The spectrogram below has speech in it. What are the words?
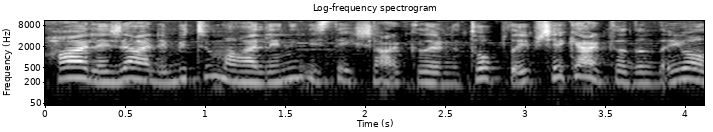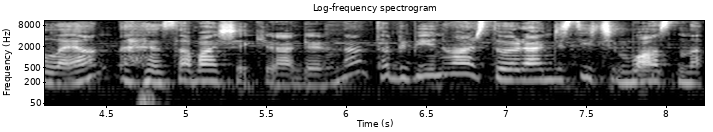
Hale jale bütün mahallenin istek şarkılarını toplayıp şeker tadında yollayan sabah şekerlerinden. Tabii bir üniversite öğrencisi için bu aslında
